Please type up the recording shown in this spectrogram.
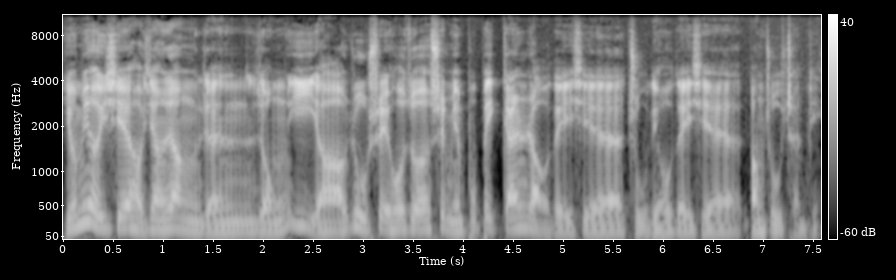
有没有一些好像让人容易啊入睡，或者说睡眠不被干扰的一些主流的一些帮助产品？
